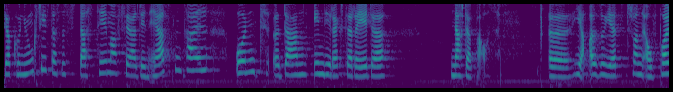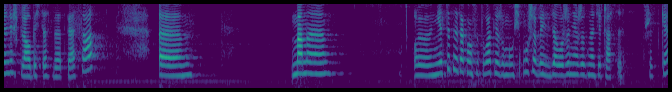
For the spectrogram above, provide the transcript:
Der Konjunktiv, das ist das Thema für den ersten Teil und äh, dann indirekte Rede nach der Pause. Äh, Ja, also jetzt schon auf Polnisch, glaube ich, das wird besser. Ähm, Mamy E, Niestety taką sytuację, że mus- muszę wyjść z założenia, że znacie czasy wszystkie.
